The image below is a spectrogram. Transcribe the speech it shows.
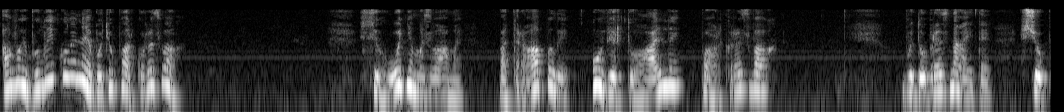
А ви були коли-небудь у парку розваг? Сьогодні ми з вами потрапили у віртуальний парк розваг. Ви добре знаєте, щоб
